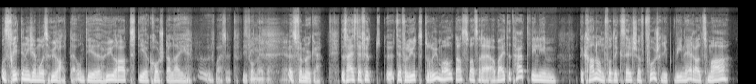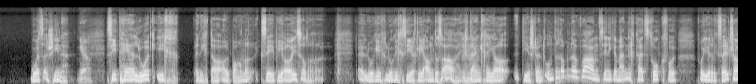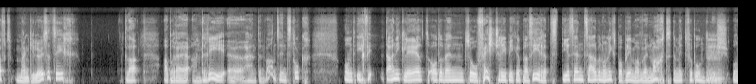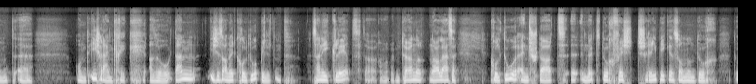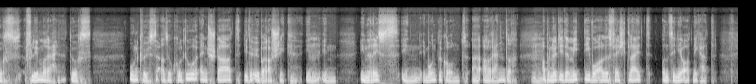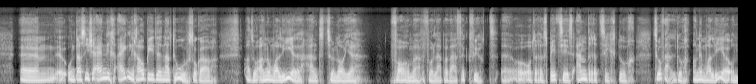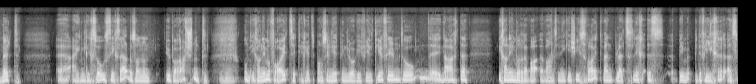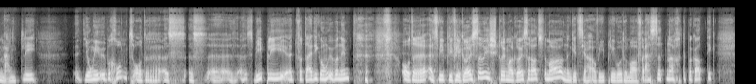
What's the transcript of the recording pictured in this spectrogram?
Und das Dritte ist, er muss heiraten und die Heirat, die kostet allein, ich weiß nicht wie viel, Vermögen, ja. das Vermögen. Das heißt, er, der verliert dreimal das, was er erarbeitet hat, weil ihm der Kanon von der Gesellschaft vorschreibt, wie er als Mann muss erscheinen. Ja. Seither schaue ich, wenn ich da Albaner sehe bei uns, oder äh, schaue, ich, schaue ich sie ein bisschen anders an. Mhm. Ich denke ja, die stehen unter einem wahnsinnigen Männlichkeitsdruck von, von ihrer Gesellschaft. Manche lösen sich, klar, aber äh, andere äh, haben einen Wahnsinnsdruck. Und ich, da habe ich gelernt, oder wenn so Festschreibungen passieren, die sind selber noch nicht das Problem, aber wenn Macht damit verbunden mm. ist und, äh, und Einschränkung, also dann ist es auch nicht kulturbildend. Das habe ich gelernt, da kann man beim Turner nachlesen. Kultur entsteht äh, nicht durch Festschreibungen, sondern durch, durchs Flimmern, durchs Ungewisse. Also Kultur entsteht in der Überraschung, in, mm. in in Riss in, im Untergrund, äh, an Rändern, mhm. aber nicht in der Mitte, wo alles festgelegt und seine Ordnung hat. Ähm, und das ist eigentlich, eigentlich auch bei der Natur sogar. Also Anomalien haben zu neuen Formen von Lebewesen geführt. Äh, oder eine Spezies ändert sich durch Zufall, durch Anomalien und nicht äh, eigentlich so aus sich selber, sondern überraschend. Mhm. Und ich habe immer Freude, seit ich jetzt pensioniert bin, schaue ich viel Tierfilme so äh, in Arten. Ich habe immer eine, wahnsinnige Schießfreude, wenn plötzlich es, bei, bei den Viechern ein Männchen die Junge überkommt oder ein, ein, ein, ein Weibli die Verteidigung übernimmt. oder ein Weibli viel größer ist, dreimal größer als der Mann. Und dann gibt es ja auch Weibli, wo der Mann fressen nach der Begattung.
